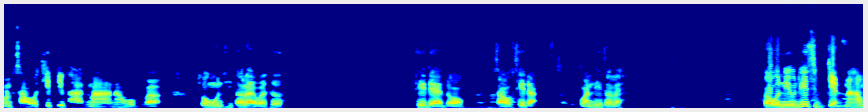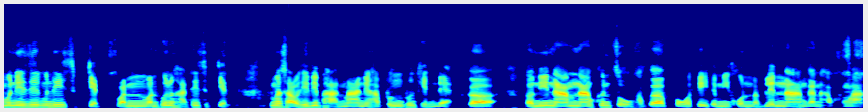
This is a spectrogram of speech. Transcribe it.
วันเสาร์อาทิตย์ที่ผ่านมานะครับผมก็ช่วงวันที่เท่าไหร่วะเธอ ที่แดดออกเสาร์อาทิตย์อะวันที่เท่าไหร่ ก็วันนี้วันที่สิบเจ็ดนะครับ วันนี้ที่วันที่สิบเจ็ดวันวันพฤหัสที่สิบเจ็ดเมื่อเสาร์อาทิตย์ที่ผ่านมาเนี่ยครับเพิ่งเพิ่งเห็นแดดก็ตอนนี้น้ำน้ำขึ้นสูงครับ ก็ปกติจะมีคนแบบเล่นน้ำกันนะครับ ข้างล่าง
